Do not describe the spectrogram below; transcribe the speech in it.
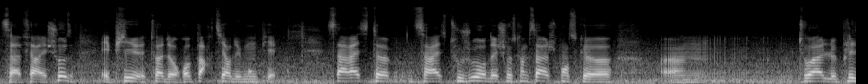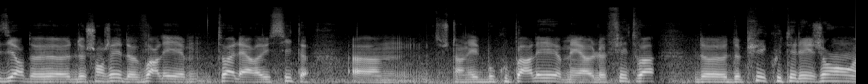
ça va faire les choses. Et puis, toi, de repartir du bon pied ça reste, ça reste toujours des choses comme ça. Je pense que euh, toi, le plaisir de, changer, de voir les, toi, la réussite, euh, je t'en ai beaucoup parlé, mais euh, le fait, toi, de, de plus écouter les gens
